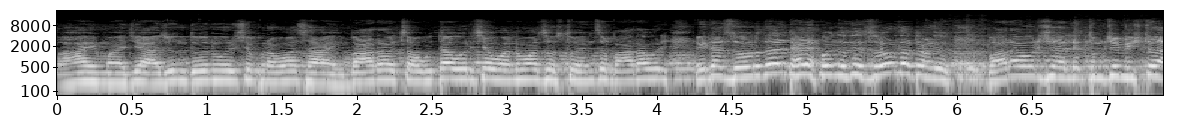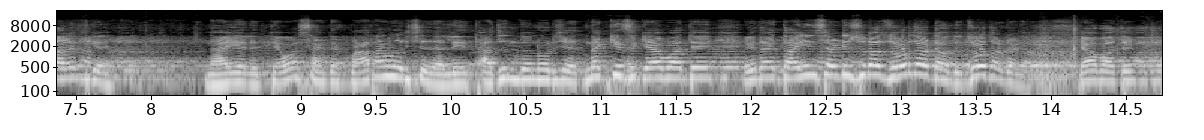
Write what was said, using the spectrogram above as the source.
बाय माझे अजून दोन वर्ष प्रवास आहे. बारा चौदा वर्ष वनवास असतो. यांचं बारा वर्ष एकदा जोरदार टाळ्या होत होते जोरदार टाळ्या बारा वर्ष झाले. तुमचे मिस्टर आलेत काय? नाही आले. तेव्हाच सांगतात बारा वर्ष झालेत अजून दोन वर्ष आहेत. नक्कीच क्या बात. आहे एकदा ताईंसाठी सुद्धा जोरदार टाळते जोरदार टाळ्या क्या बात. आहे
